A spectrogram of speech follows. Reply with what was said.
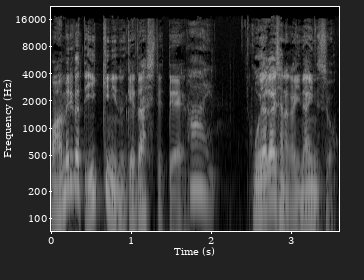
もうアメリカって一気に抜け出してて、はい。親会社なんかいないんですよ。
